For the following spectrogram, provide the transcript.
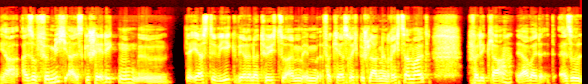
Ja, also für mich als Geschädigten, äh, der erste Weg wäre natürlich zu einem im Verkehrsrecht beschlagenen Rechtsanwalt. Völlig klar. Ja, weil also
